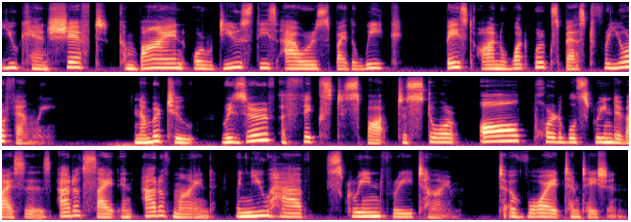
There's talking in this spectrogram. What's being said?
You can shift, combine, or reduce these hours by the week based on what works best for your family. Number two, Reserve a fixed spot to store all portable screen devices out of sight and out of mind when you have screen free time to avoid temptation.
